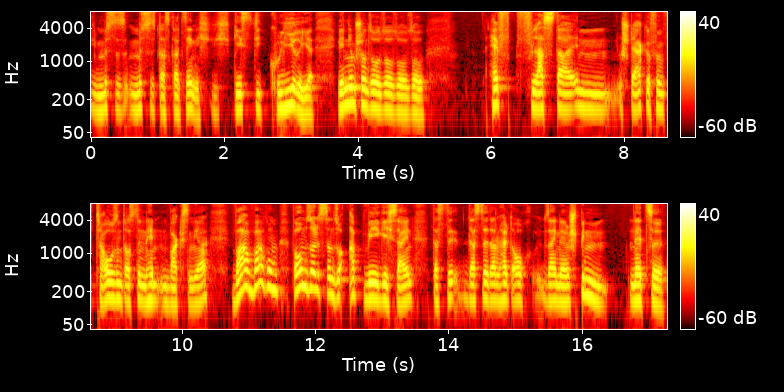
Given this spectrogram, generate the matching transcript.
die müsstest, müsstest das gerade sehen. Ich, ich gestikuliere hier. Wir nehmen schon so, so, so, so Heftpflaster in Stärke 5000 aus den Händen wachsen, ja. War, warum, warum soll es dann so abwegig sein, dass, de, dass der dann halt auch seine Spinnennetze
